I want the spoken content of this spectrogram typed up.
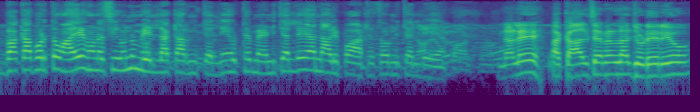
ਬਾਕਾਪੁਰ ਤੋਂ ਆਏ। ਹੁਣ ਅਸੀਂ ਉਹਨੂੰ ਮੇਲਾ ਕਰਨ ਚੱਲੇ ਆ, ਉੱਥੇ ਮਿਲਣ ਚੱਲੇ ਆ ਨਾਲੇ ਪਾਠ ਸੁਣਨ ਚੱਲੇ ਆ। ਨਾਲੇ ਅਕਾਲ ਚੈਨਲ ਨਾਲ ਜੁੜੇ ਰਹੋ।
